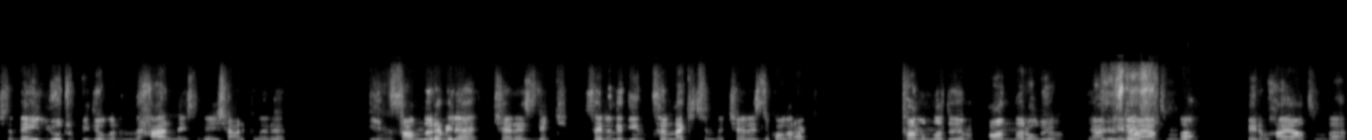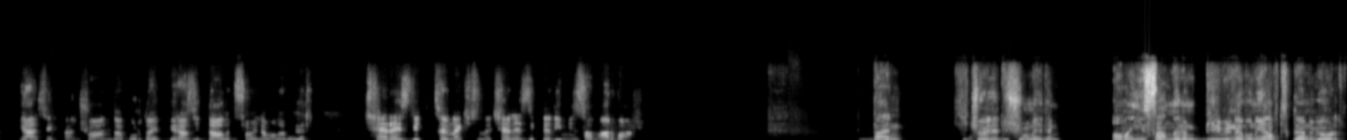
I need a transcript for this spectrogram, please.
işte değil YouTube videolarının her neyse değil şarkıları insanları bile çerezlik senin dediğin tırnak içinde çerezlik olarak tanımladığım anlar oluyor. Yani Yüzde benim yüz. hayatımda benim hayatımda gerçekten şu anda burada biraz iddialı bir söylem olabilir. Çerezlik tırnak içinde çerezlik dediğim insanlar var. Ben hiç öyle düşünmedim ama insanların birbirine bunu yaptıklarını gördüm.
